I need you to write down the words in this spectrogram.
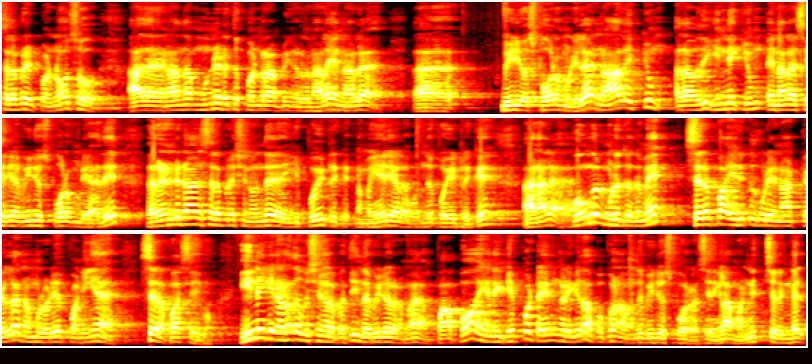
செலிப்ரேட் பண்ணோம். ஸோ அதை நான் தான் முன்னெடுத்து பண்ணுறேன் அப்படிங்கிறதுனால என்னால் வீடியோஸ் போட முடியல. நாளைக்கும் அதாவது இன்றைக்கும் என்னால் சரியாக வீடியோஸ் போட முடியாது. ரெண்டு நாள் செலிப்ரேஷன் வந்து போயிட்டுருக்கு. நம்ம ஏரியாவில் வந்து போயிட்டுருக்கு. அதனால் பொங்கல் முடிஞ்சதுமே சிறப்பாக இருக்கக்கூடிய நாட்களில் நம்மளுடைய பணியை சிறப்பாக செய்வோம். இன்றைக்கி நடந்த விஷயங்களை பற்றி இந்த வீடியோவில் நம்ம பார்ப்போம். எனக்கு எப்போ டைம் கிடைக்குதோ அப்பப்போ நான் வந்து வீடியோஸ் போடுறேன். சரிங்களா? மன்னிச்சிருங்கள்.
